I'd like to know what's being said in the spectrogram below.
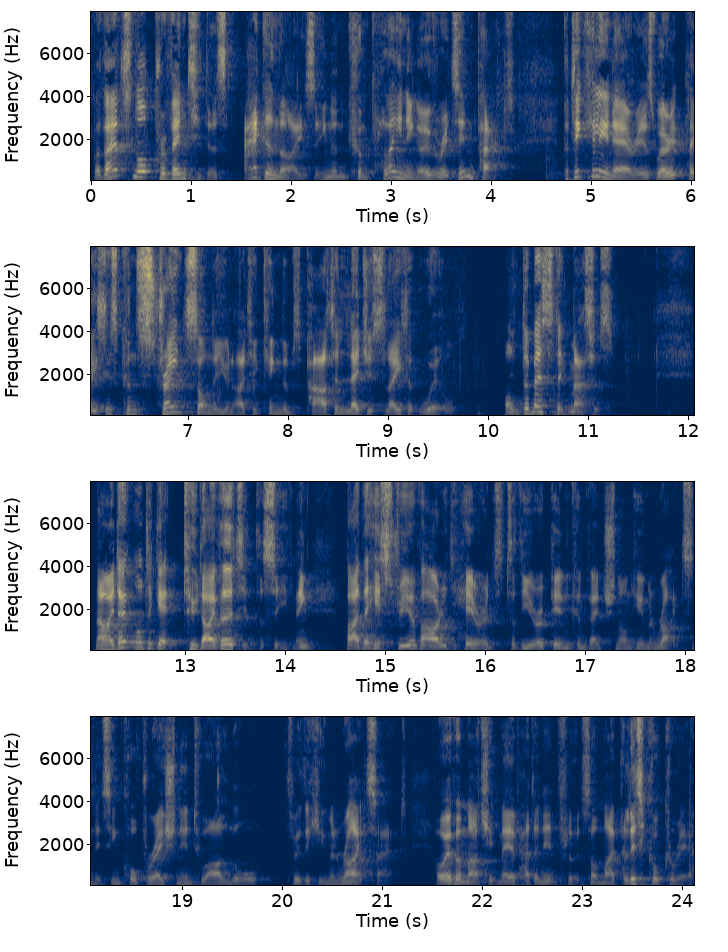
But that's not prevented us agonising and complaining over its impact, particularly in areas where it places constraints on the United Kingdom's power to legislate at will on domestic matters. Now, I don't want to get too diverted this evening by the history of our adherence to the European Convention on Human Rights and its incorporation into our law through the Human Rights Act, however much it may have had an influence on my political career.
